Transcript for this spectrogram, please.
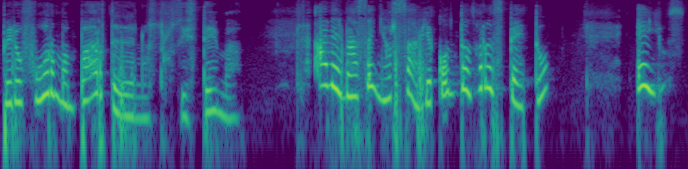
pero forman parte de nuestro sistema. Además, señor sabio, con todo respeto, ellos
